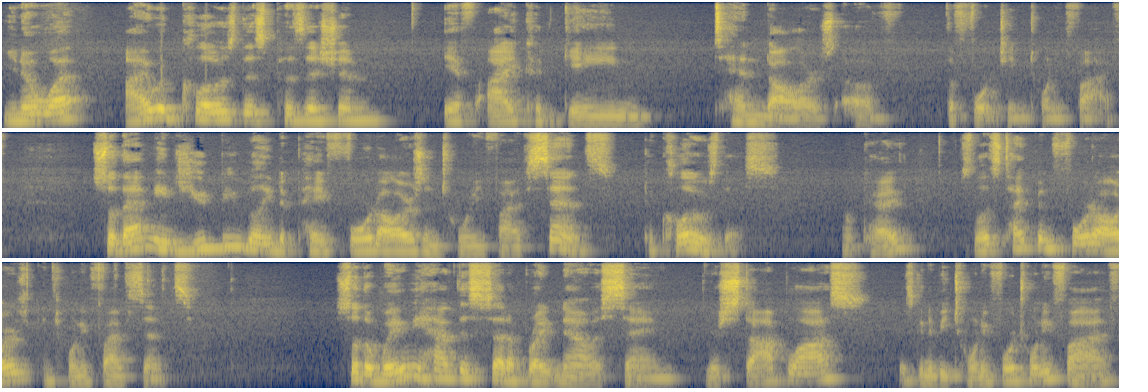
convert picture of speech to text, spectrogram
you know what, I would close this position if I could gain $10 of the 14.25. So that means you'd be willing to pay $4.25 to close this. Okay, so let's type in $4.25. So the way we have this set up right now is saying your stop loss is going to be $24.25,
